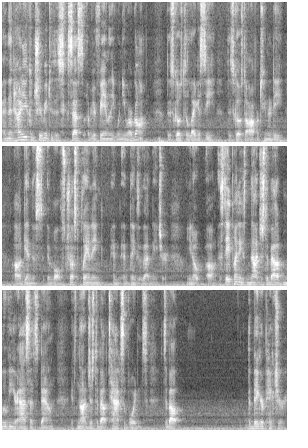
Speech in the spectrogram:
And then how do you contribute to the success of your family when you are gone? This goes to legacy, this goes to opportunity. Uh, again, this involves trust planning and, and things of that nature. You know, um, estate planning is not just about moving your assets down. It's not just about tax avoidance. It's about the bigger picture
